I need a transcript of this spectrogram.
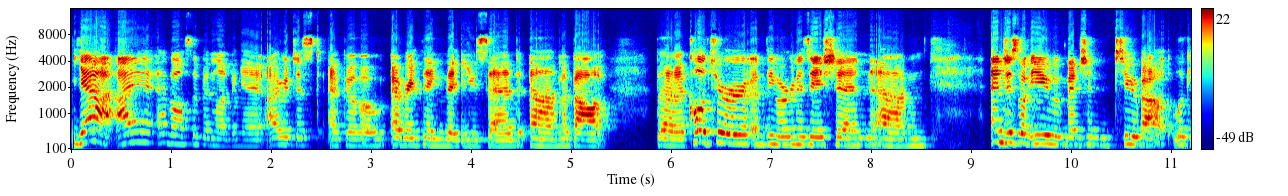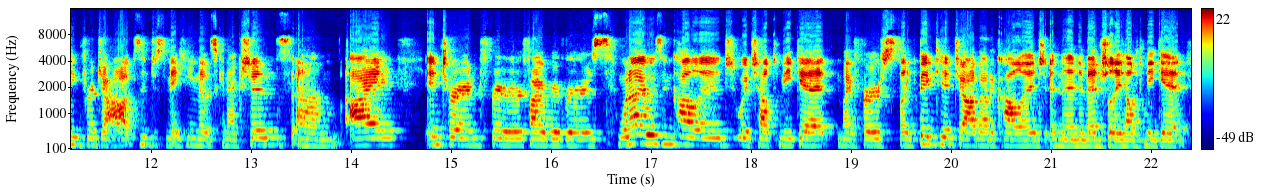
Yeah, I have also been loving it. I would just echo everything that you said um, about the culture of the organization. Um, and just what you mentioned too about looking for jobs and just making those connections. Um, I interned for Five Rivers when I was in college, which helped me get my first like big kid job out of college, and then eventually helped me get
